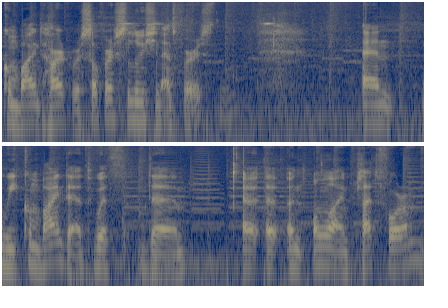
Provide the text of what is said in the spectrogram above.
combined hardware software solution at first and we combine that with the uh, uh, an online platform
